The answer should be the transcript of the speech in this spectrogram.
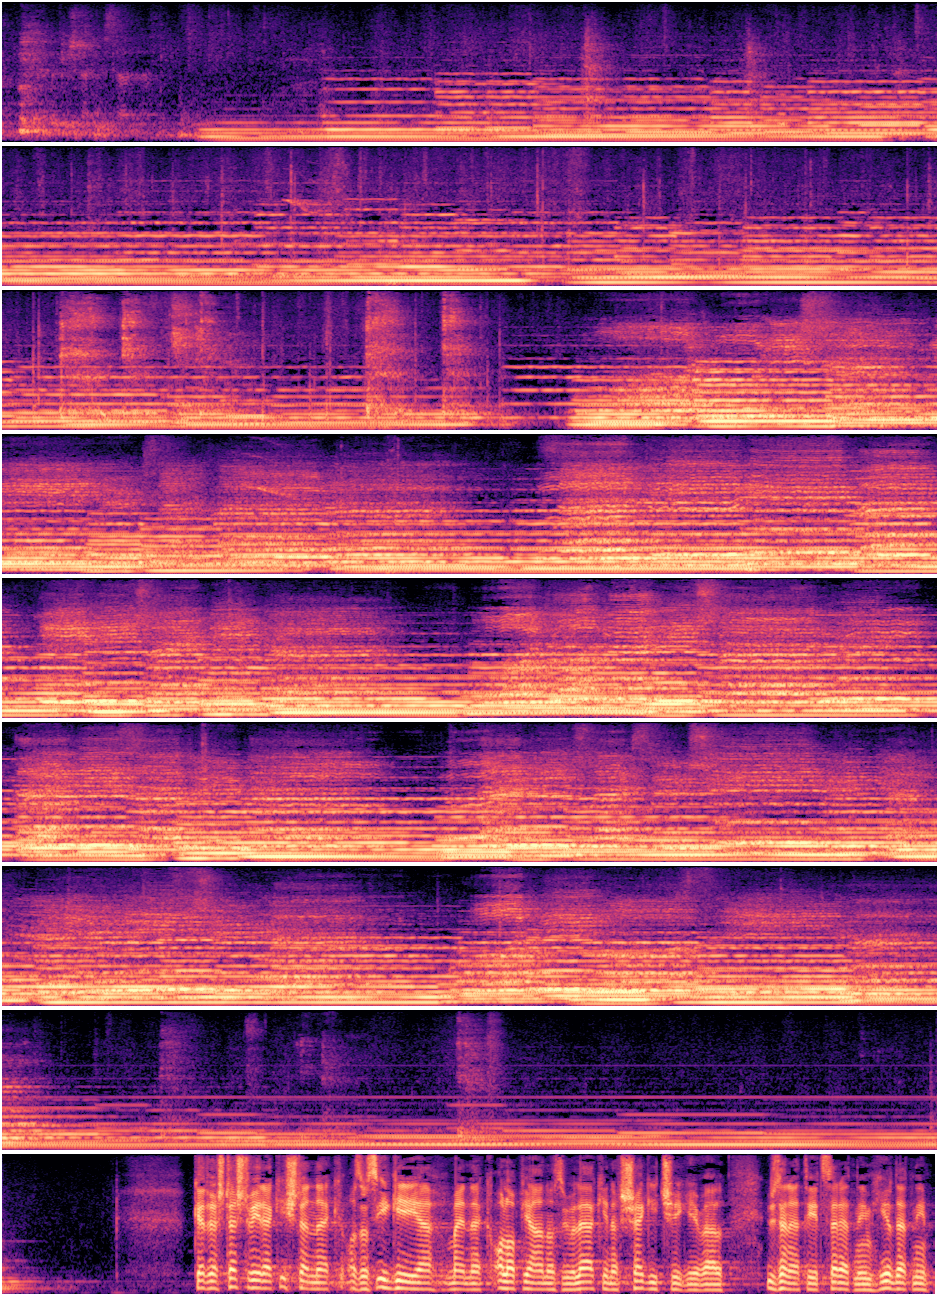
Kedves testvérek, Istennek az az igéje, melynek alapján az ő lelkének segítségével üzenetét szeretném hirdetni,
